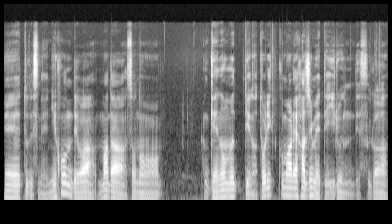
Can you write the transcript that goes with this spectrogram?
えーっとですね、日本ではまだそのゲノムっていうのは取り組まれ始めているんですが、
